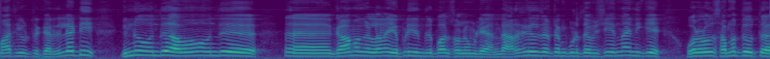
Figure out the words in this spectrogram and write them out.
மாற்றி விட்ருக்காரு இல்லாட்டி இன்னும் வந்து அவன் வந்து கிராமங்கள்லாம் எப்படி இருந்திருப்பான்னு சொல்ல முடியாது. அந்த அரசியல் சட்டம் கொடுத்த விஷயம் தான் இன்றைக்கி ஓரளவு சமத்துவத்தை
